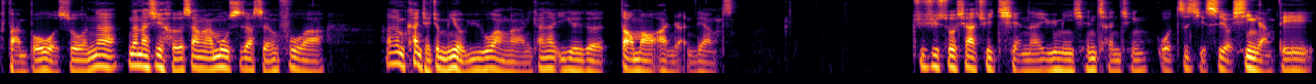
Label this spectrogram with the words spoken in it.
反驳我说，那那那些和尚啊、牧师啊、神父啊，那他们看起来就没有欲望啊？你看他一个一个道貌岸然的样子。继续说下去前呢，渔民先澄清，我自己是有信仰的，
